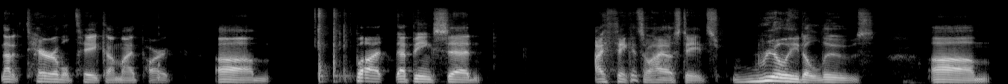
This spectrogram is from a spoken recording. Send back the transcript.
not a terrible take on my part. Um, but that being said, I think it's Ohio State's really to lose. Um,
